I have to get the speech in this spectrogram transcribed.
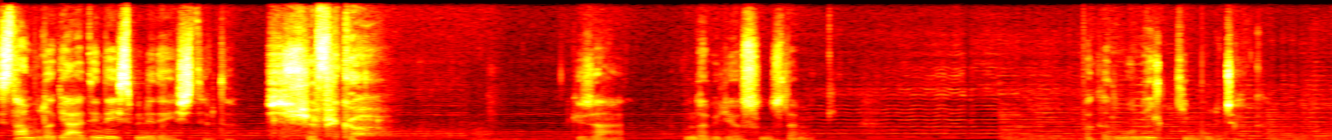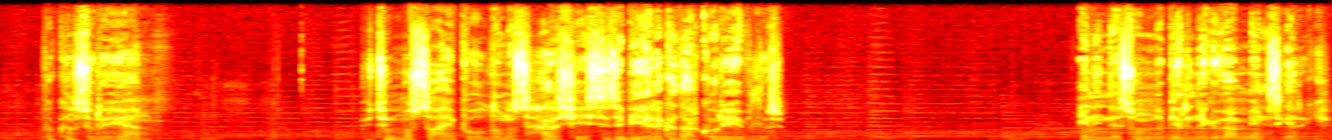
İstanbul'a geldiğinde ismini değiştirdi. Şefika. Güzel. Bunu da biliyorsunuz demek. Bakalım onu ilk kim bulacak? Bakın Süreyya. Bütün bu sahip olduğunuz her şey sizi bir yere kadar koruyabilir. Eninde sonunda birine güvenmeniz gerek.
